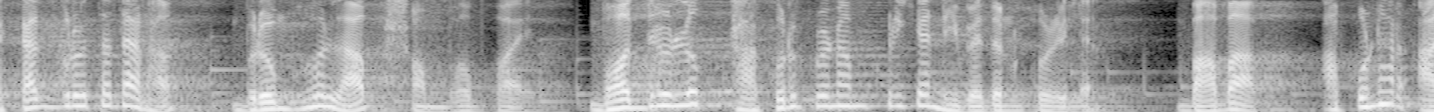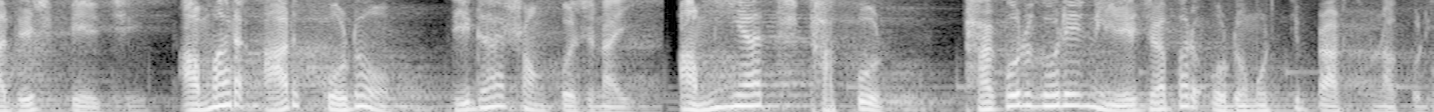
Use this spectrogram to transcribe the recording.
একাগ্রতা দ্বারা ব্রহ্ম লাভ সম্ভব হয়। ভদ্রলোক ঠাকুর প্রণাম করিয়া নিবেদন করিলেন, বাবা, আপনার আদেশ পেয়েছি। আমার আর কোনো দ্বিধা সংকোচ নাই। আমি আজ ঠাকুর ঠাকুর ঘরে নিয়ে যাবার অনুমতি প্রার্থনা করি।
